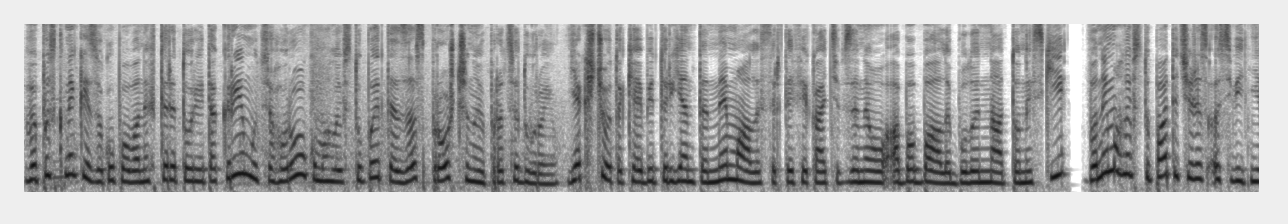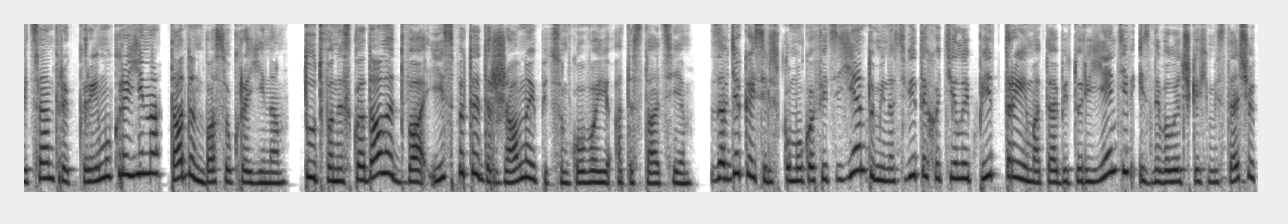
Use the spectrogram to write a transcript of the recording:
Випускники з окупованих територій та Криму цього року могли вступити за спрощеною процедурою. Якщо такі абітурієнти не мали сертифікатів ЗНО або бали були надто низькі, вони могли вступати через освітні центри Крим Україна та Донбас Україна. Тут вони складали два іспити державної підсумкової атестації. Завдяки сільському коефіцієнту Міносвіти хотіли підтримати абітурієнтів із невеличких містечок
